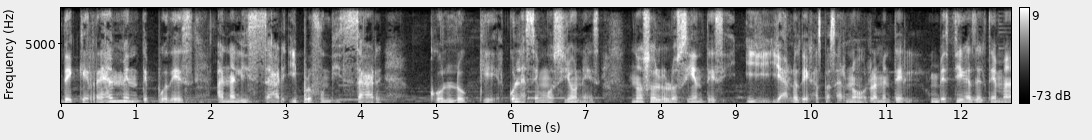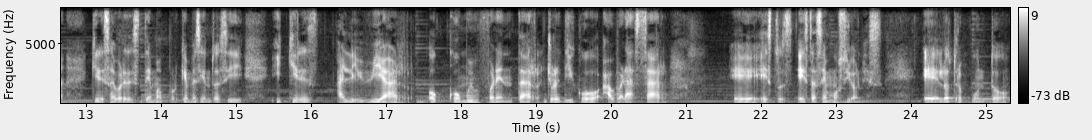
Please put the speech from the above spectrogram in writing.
de que realmente puedes analizar y profundizar con lo que con las emociones, no solo lo sientes y ya lo dejas pasar, no, realmente investigas del tema, quieres saber de este tema, por qué me siento así y quieres aliviar o cómo enfrentar, yo le digo abrazar eh, estos, estas emociones. El otro punto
